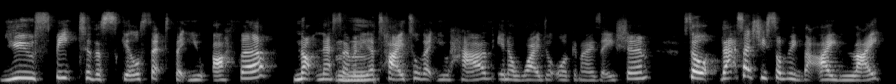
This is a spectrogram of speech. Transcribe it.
you speak to the skill sets that you offer, not necessarily mm-hmm. a title that you have in a wider organization. So that's actually something that I liked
